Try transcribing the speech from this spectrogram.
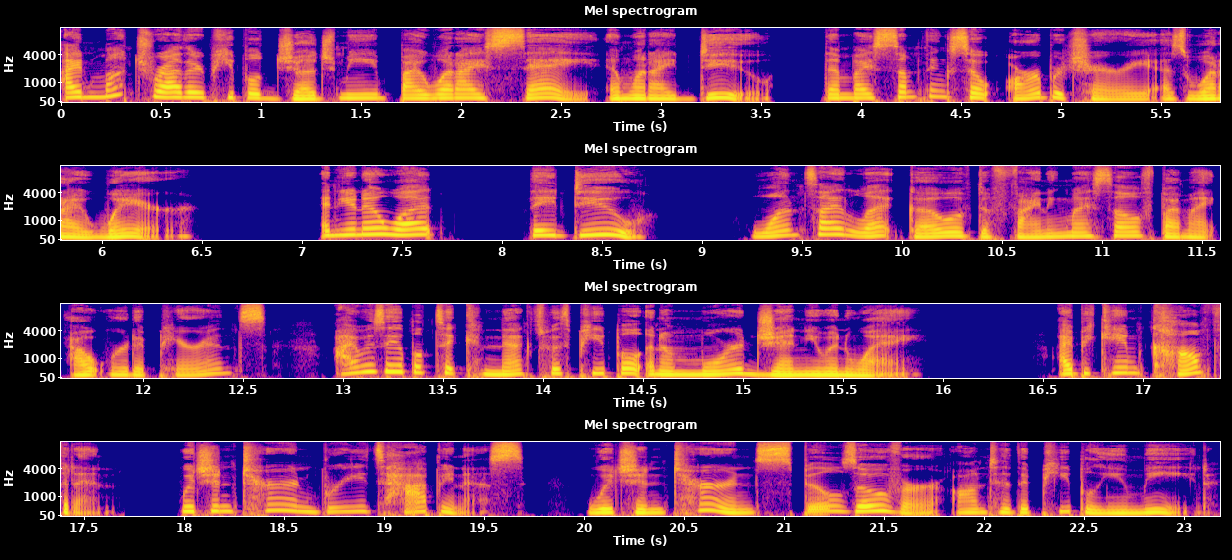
I'd much rather people judge me by what I say and what I do than by something so arbitrary as what I wear. And you know what? They do. Once I let go of defining myself by my outward appearance, I was able to connect with people in a more genuine way. I became confident, which in turn breeds happiness, which in turn spills over onto the people you meet.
